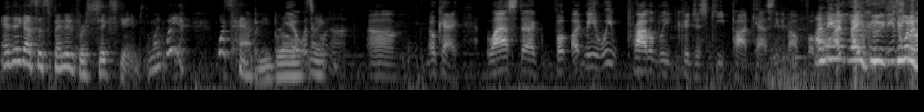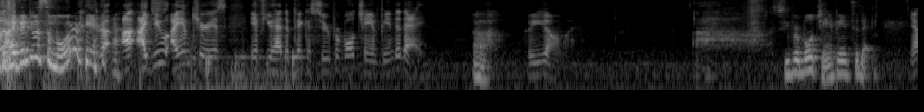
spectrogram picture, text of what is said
and then he got suspended for six games. I'm like, wait, what's happening, bro? Yeah, what's Like, going on? Um, okay, last. Uh, fo- I mean, we probably could just keep podcasting about football. I mean, I- like, I- do you, think want to dive into it some more? Yeah. I, I do. I am curious if you had to pick a Super Bowl champion today, Ugh. who you going with? Super Bowl champion today. Yeah,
